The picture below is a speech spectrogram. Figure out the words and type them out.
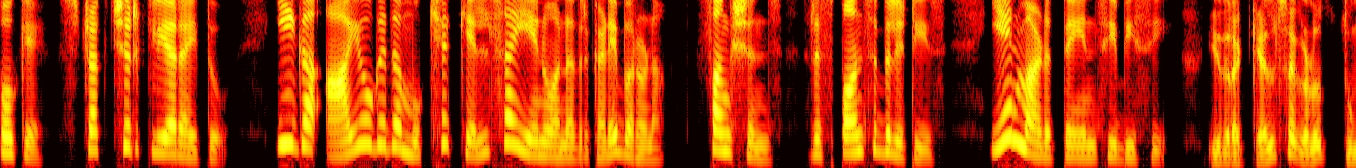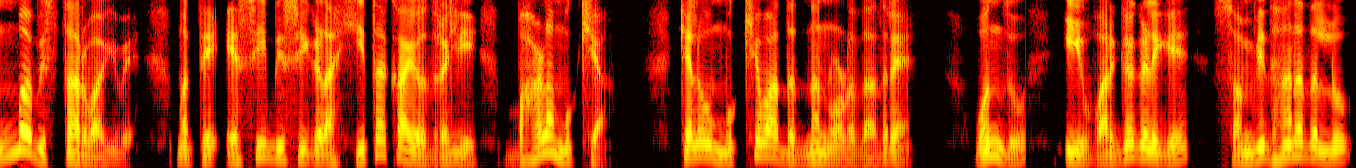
ಓಕೆ, ಸ್ಟ್ರಕ್ಚರ್ ಕ್ಲಿಯರ್ ಆಯ್ತು. ಈಗ ಆಯೋಗದ ಮುಖ್ಯ ಕೆಲಸ ಏನು ಅನ್ನೋದ್ರ ಕಡೆ ಬರೋಣ. ಫಂಕ್ಷನ್ಸ್, ರೆಸ್ಪಾನ್ಸಿಬಿಲಿಟೀಸ್ ಏನ್ ಮಾಡುತ್ತೆ ಎನ್ಸಿಬಿಸಿ ಇದರ ಕೆಲಸಗಳು ತುಂಬಾ ವಿಸ್ತಾರವಾಗಿವೆ ಮತ್ತೆ ಸಿಗಳ ಹಿತ ಕಾಯೋದ್ರಲ್ಲಿ ಬಹಳ ಮುಖ್ಯ. ಕೆಲವು ಮುಖ್ಯವಾದದ್ನ ನೋಡೋದಾದ್ರೆ, ಒಂದು, ಈ ವರ್ಗಗಳಿಗೆ ಸಂವಿಧಾನದಲ್ಲೂ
